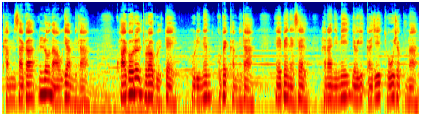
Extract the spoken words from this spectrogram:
감사가 흘러나오게 합니다. 과거를 돌아볼 때 우리는 고백합니다. 에베네셀, 하나님이 여기까지 도우셨구나.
